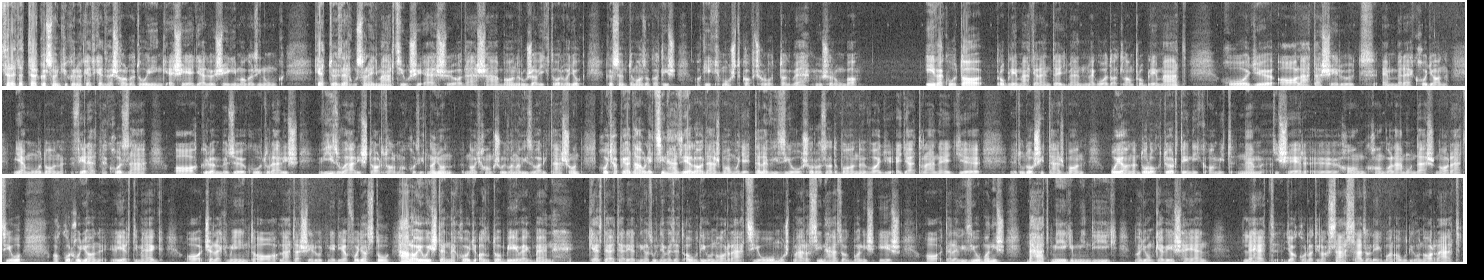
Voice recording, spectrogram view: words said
Szeretettel köszöntjük Önöket, kedves hallgatóink, Esélyegyenlőségi magazinunk 2021 márciusi első adásában. Ruzsa Viktor vagyok, köszöntöm azokat is, akik most kapcsolódtak be műsorunkba. Évek óta problémát jelent egyben, megoldatlan problémát, hogy a látássérült emberek hogyan, milyen módon férhetnek hozzá a különböző kulturális, vizuális tartalmakhoz. Itt nagyon nagy hangsúly van a vizualitáson, hogyha például egy színházi előadásban, vagy egy televízió sorozatban, vagy egyáltalán egy tudósításban olyan dolog történik, amit nem kísér hang, hangalámondás, narráció, akkor hogyan érti meg a cselekményt a látássérült média fogyasztó. Hála jó Istennek, hogy az utóbbi években kezd elterjedni az úgynevezett audionarráció, most már a színházakban is és a televízióban is, de hát még mindig nagyon kevés helyen lehet gyakorlatilag száz százalékban audionarrált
